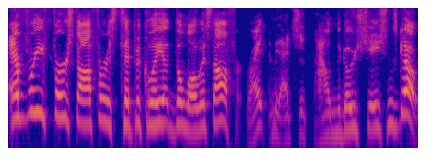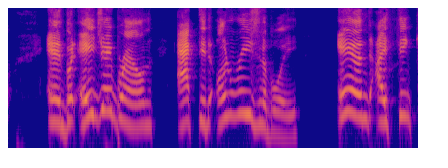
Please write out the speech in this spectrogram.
Every first offer is typically uh, the lowest offer, right? I mean, that's just how negotiations go. And but AJ Brown acted unreasonably. And I think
